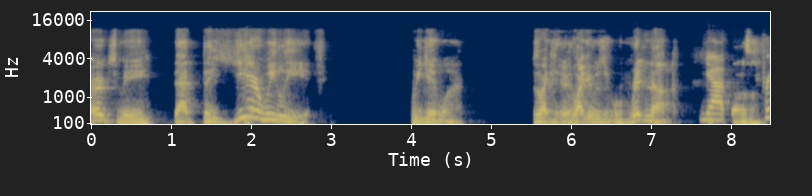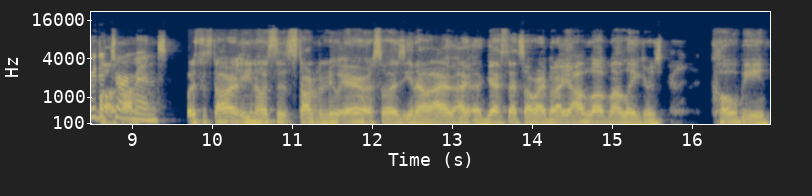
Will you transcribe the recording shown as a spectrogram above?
irks me that the year we leave, we get one. It's like like it was written up. Yeah. Was like, fuck, Predetermined. but it's the start, you know, it's the start of a new era. So it's, you know, I I, I guess that's all right. But I, yeah, I love my Lakers. Kobe,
